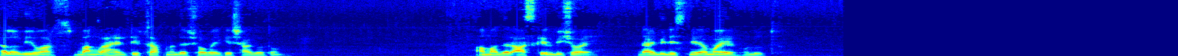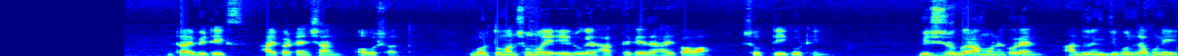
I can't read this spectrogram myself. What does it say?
Hello viewers Bangla health tips আপনাদের সবাইকে স্বাগতম। আমাদের আজকের বিষয়, ডায়াবেটিস নিরাময়ে হলুদ। ডায়াবেটিক্স হাইপারটেনশন, অবসাদ। বর্তমান সময়ে এই রোগের হাত থেকে রেহাই পাওয়া সত্যিই কঠিন। বিশেষজ্ঞরা মনে করেন, আধুনিক জীবনযাপনই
